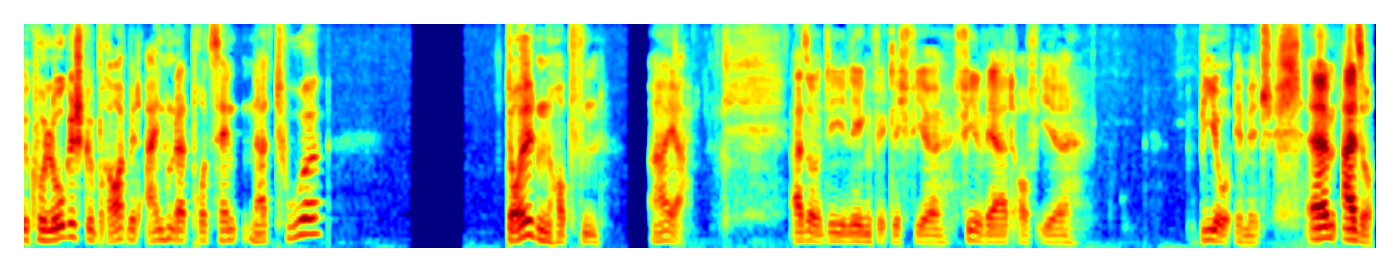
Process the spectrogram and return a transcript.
Ökologisch gebraut mit 100% Natur. Doldenhopfen. Ah ja. Also die legen wirklich viel, viel Wert auf ihr Bio-Image. Ähm, also,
